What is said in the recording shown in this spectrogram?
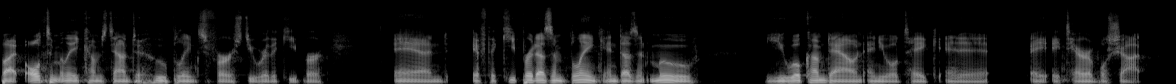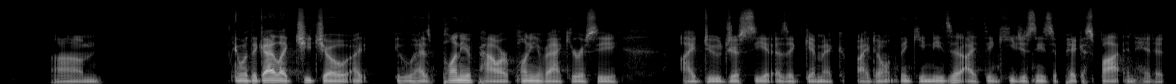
But ultimately, it comes down to who blinks first. You were the keeper, and if the keeper doesn't blink and doesn't move, you will come down and you will take a, a, a terrible shot. Um, and with a guy like Chicho, I, who has plenty of power, plenty of accuracy. I do just see it as a gimmick. I don't think he needs it. I think he just needs to pick a spot and hit it.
